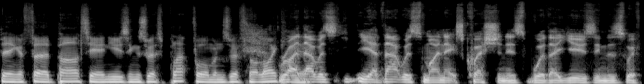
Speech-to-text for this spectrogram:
being a third party and using Zwift platform and Zwift not liking right, it. that was yeah, that was my next question is were they using the Zwift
